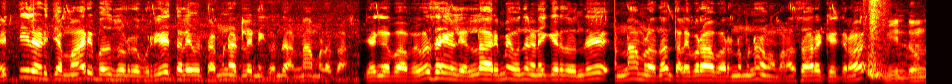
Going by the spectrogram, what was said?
நெத்தியில் அடித்த மாதிரி பதில் சொல்கிற ஒரே தலைவர் தமிழ்நாட்டில் இன்றைக்கி வந்து அண்ணாமலை தான். எங்கள் விவசாயிகள் எல்லாருமே வந்து நினைக்கிறது வந்து அண்ணாமலை தான் தலைவராக வரணும்னு நம்ம மனசார கேட்குறோம் மீண்டும்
